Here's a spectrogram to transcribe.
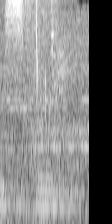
Killing spree.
